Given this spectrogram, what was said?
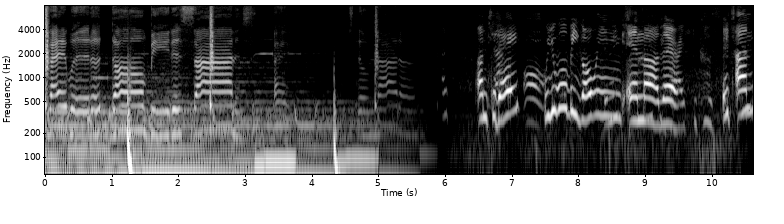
play with her, don't be dishonest. Ay, still not understand. Um, today we will be going in uh, there. because It's and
